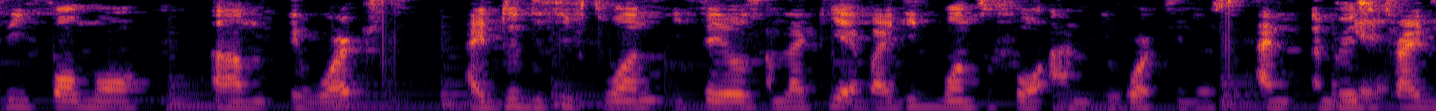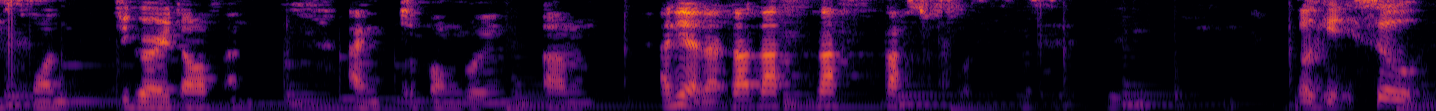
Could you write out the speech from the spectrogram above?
three, four more, um, it works. I do the fifth one, it fails. I'm like, yeah, but I did one to four and it worked. You know, so I'm, I'm going Yeah. to try this one, figure it out, and and keep on going. Um, and yeah, that, that, that's that's that's just what it is. Okay, so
